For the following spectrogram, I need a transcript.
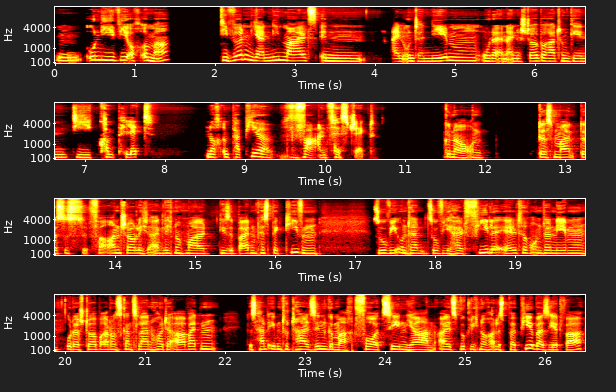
hm, Uni, wie auch immer, die würden ja niemals in ein Unternehmen oder in eine Steuerberatung gehen, die komplett noch im Papierwahn feststeckt. Genau, und das meint, das ist veranschaulicht eigentlich nochmal diese beiden Perspektiven, so wie unter, so wie halt viele ältere Unternehmen oder Steuerberatungskanzleien heute arbeiten. Das hat eben total Sinn gemacht vor zehn Jahren, als wirklich noch alles papierbasiert war.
